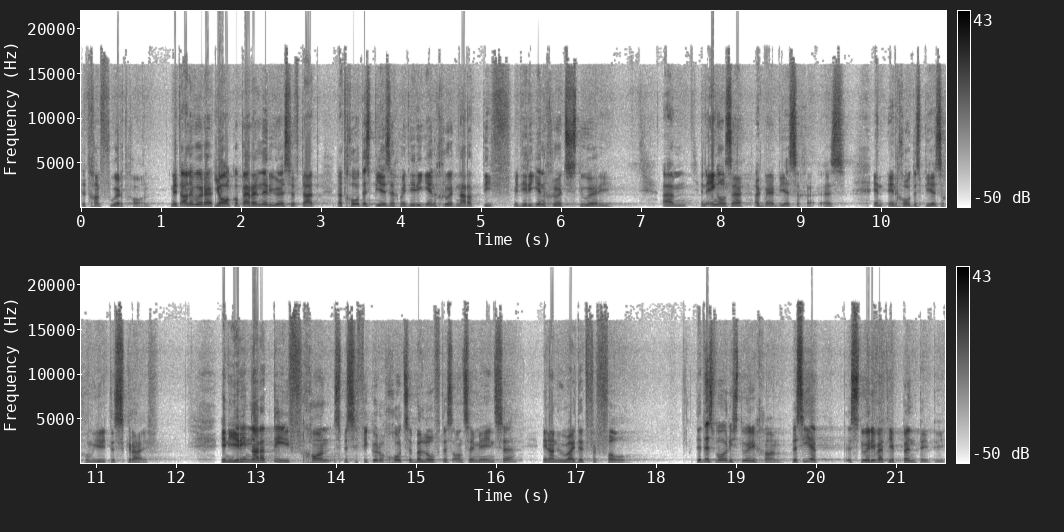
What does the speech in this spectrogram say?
dit gaan voortgaan. Met ander woorde, Jakob herinner Josef dat dat God is besig met hierdie een groot narratief, met hierdie een groot storie. Um in Engels ek baie besig is en en God is besig om hierdie te skryf. En hierdie narratief gaan spesifiek oor God se beloftes aan sy mense en aan hoe hy dit vervul. Dit is waar die storie gaan. Dis nie 'n storie wat jy punt het nie.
